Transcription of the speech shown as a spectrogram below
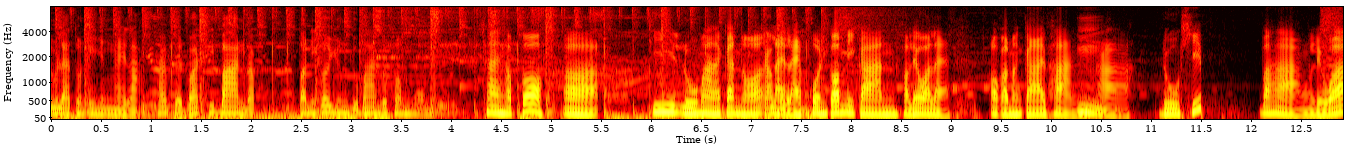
ดูแลตนเองยังไงล่ะ ถ้าเกิดว่าที่บ้านแบบ ตอนนี้ก็ยังอยู่บ้าน work from home อยู่ ใช่ครับก็เอ่อที่รู้มาแล้วกันเนาะครับหลาย ๆ คนก็มีการเขาเรียกว่าอะไรออกกำลังกายผ่านอืม อ่าดูคลิป บ้าง หรือว่า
